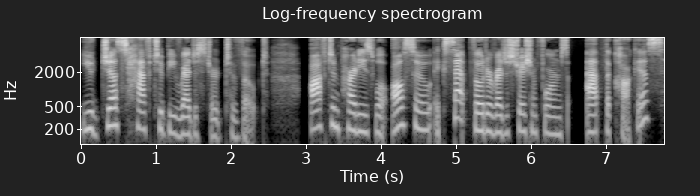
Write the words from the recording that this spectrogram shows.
you just have to be registered to vote. Often parties will also accept voter registration forms at the caucus.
